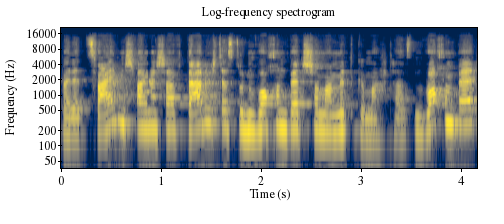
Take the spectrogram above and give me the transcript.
bei der zweiten Schwangerschaft, dadurch, dass du ein Wochenbett schon mal mitgemacht hast. Ein Wochenbett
